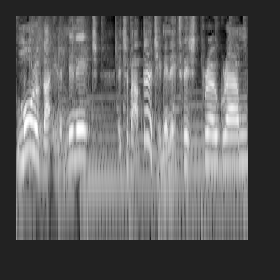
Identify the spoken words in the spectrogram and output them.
more of that in a minute. It's about 30 minutes, this program,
